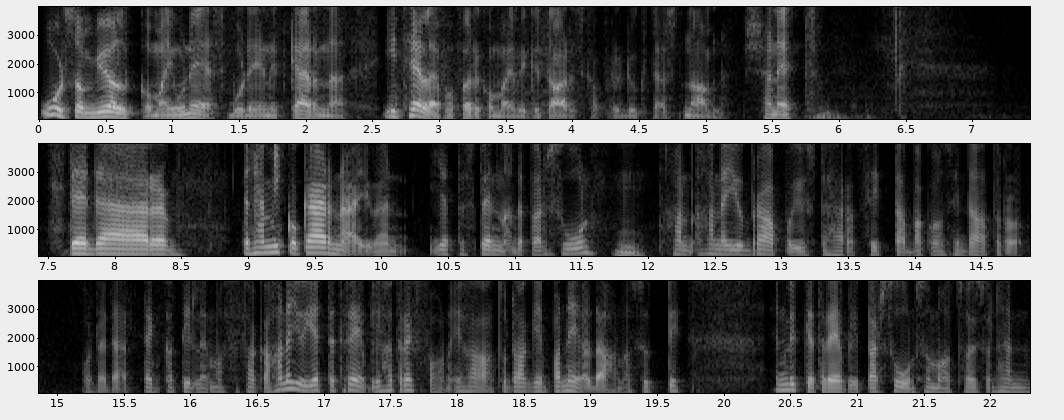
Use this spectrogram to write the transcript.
Ord som mjölk och majonnäs borde enligt Kärna inte heller få förekomma i vegetariska produkters namn. Jeanette, Det där, den här Mikko Kärnä är ju en jättespännande person. Mm. Han, han är ju bra på just det här att sitta bakom sin dator och, och det där, tänka till en massa saker. Han är ju jättetrevlig. Jag har träffat honom. Jag har alltså dragit en panel där han har suttit. En mycket trevlig person som alltså är sån här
